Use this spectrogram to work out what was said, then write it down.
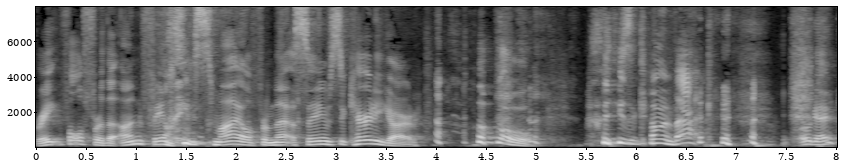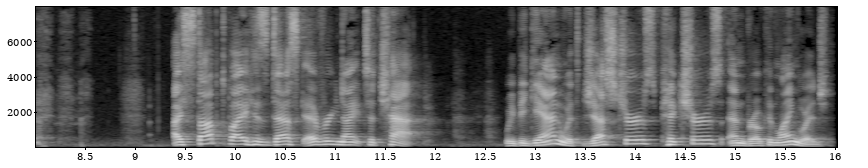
grateful for the unfailing smile from that same security guard. Oh, he's coming back. Okay. I stopped by his desk every night to chat. We began with gestures, pictures, and broken language.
